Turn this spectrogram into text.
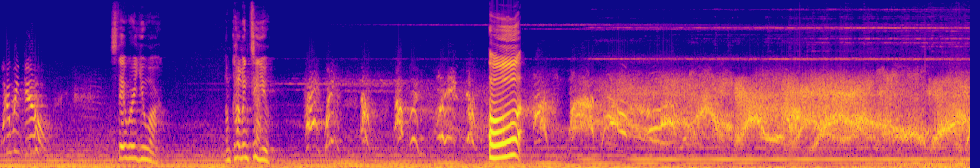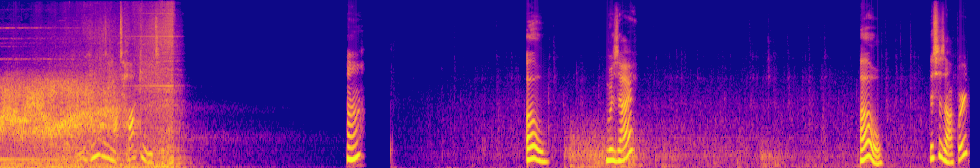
What do we do? Stay where you are. I'm coming to you. Hey, wait! No, no, please, please, no. Oh. Talking to? Huh? Oh. Was I? Oh. This is awkward.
